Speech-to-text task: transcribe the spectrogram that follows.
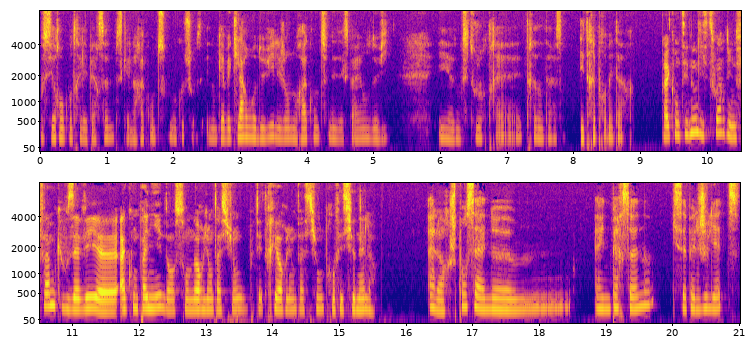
aussi rencontrer les personnes parce qu'elles racontent beaucoup de choses. Et donc avec l'arbre de vie, les gens nous racontent des expériences de vie. Et euh, donc c'est toujours très très intéressant et très prometteur. Racontez-nous l'histoire d'une femme que vous avez euh, accompagnée dans son orientation ou peut-être réorientation professionnelle. Alors, je pense à une, euh, à une personne qui s'appelle Juliette.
